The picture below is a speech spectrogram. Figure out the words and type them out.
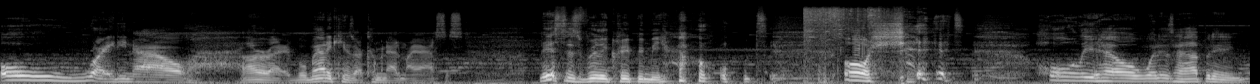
Alrighty now. Alright, well mannequins are coming out of my asses. This is really creeping me out. oh shit. Holy hell, what is happening?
